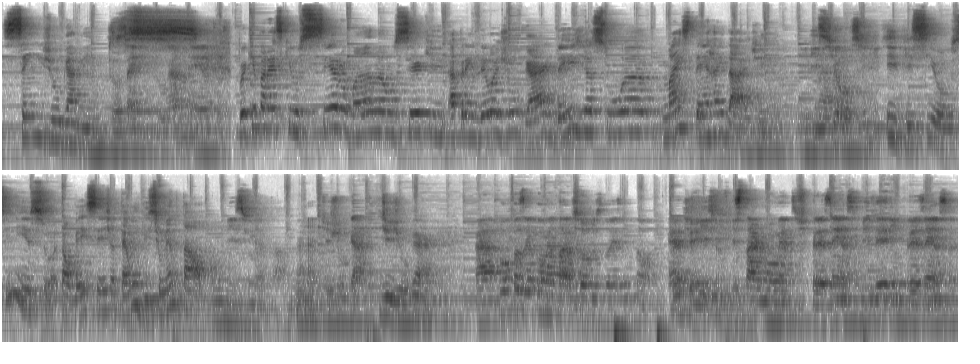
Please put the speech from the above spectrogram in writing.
Sem julgamentos. Sem julgamentos. Porque parece que o ser humano é um ser que aprendeu a julgar desde a sua mais tenra idade. E viciou-se nisso. E viciou-se nisso. Talvez seja até um vício mental. Um vício mental. Né? De julgar. De julgar. Ah, vou fazer um comentário sobre os dois então. É difícil estar no momento de presença, viver em presença?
